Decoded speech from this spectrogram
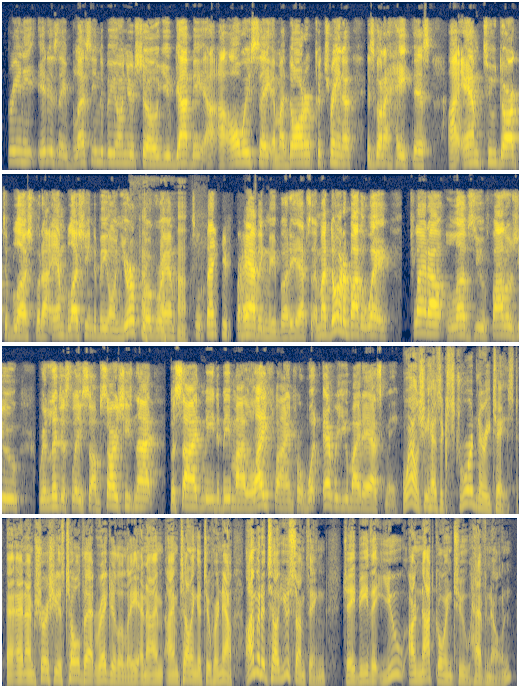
Greeny, it is a blessing to be on your show. You've got me. I, I always say, and my daughter Katrina is going to hate this. I am too dark to blush, but I am blushing to be on your program. so thank you for having me, buddy. Absolutely. And my daughter, by the way, flat out loves you, follows you religiously. So I'm sorry she's not beside me to be my lifeline for whatever you might ask me. Well, she has extraordinary taste, and I'm sure she is told that regularly, and I'm I'm telling it to her now. I'm going to tell you something, JB, that you are not going to have known,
